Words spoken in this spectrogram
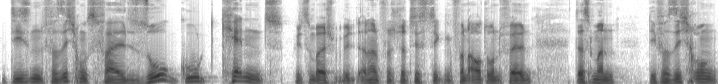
diesen Versicherungsfall so gut kennt, wie zum Beispiel anhand von Statistiken von Autounfällen, dass man die Versicherung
